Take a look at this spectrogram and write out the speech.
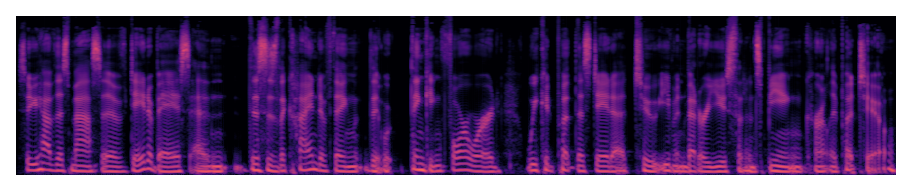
So you have this massive database, and this is the kind of thing that we're thinking forward. We could put this data to even better use than it's being currently put to.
